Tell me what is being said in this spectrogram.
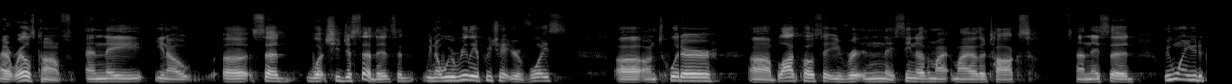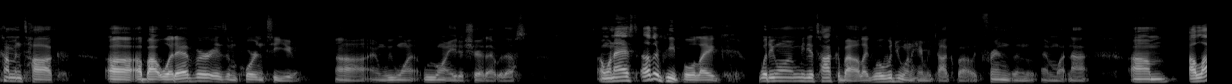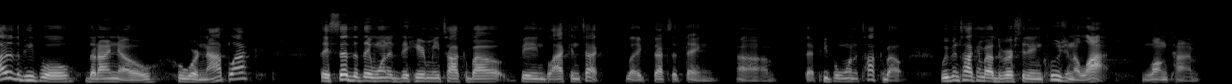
at RailsConf? And they, you know, uh, said what she just said. They said, you know, we really appreciate your voice uh, on Twitter, uh, blog posts that you've written. They've seen other my, my other talks, and they said, we want you to come and talk uh, about whatever is important to you uh, and we want we want you to share that with us. And when I asked other people, like, what do you want me to talk about? Like, what would you want to hear me talk about? Like friends and, and whatnot. Um, a lot of the people that I know who are not black, they said that they wanted to hear me talk about being black in tech. Like that's a thing um, that people want to talk about. We've been talking about diversity and inclusion a lot, long time.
